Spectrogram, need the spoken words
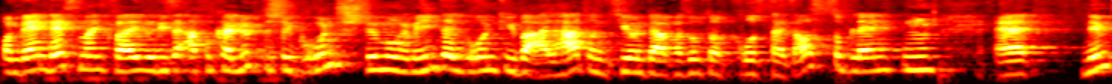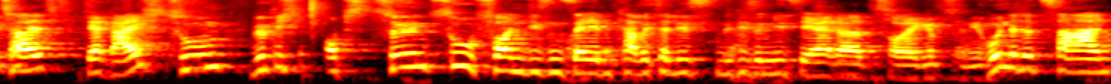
und währenddessen man quasi so diese apokalyptische Grundstimmung im Hintergrund überall hat und hier und da versucht auch großteils auszublenden, äh, nimmt halt der Reichtum wirklich obszön zu von diesen selben Kapitalisten, die diese Misere erzeugen. Es irgendwie hunderte Zahlen.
